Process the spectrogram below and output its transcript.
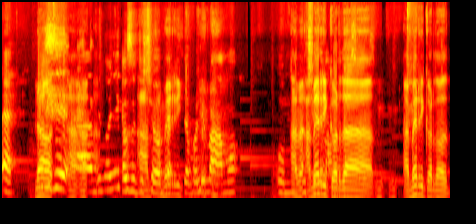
Eh, No, Quindi, a, a, in ogni caso dicevo, a, me ric- volevamo... Um, a, me ricorda, a me ricorda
